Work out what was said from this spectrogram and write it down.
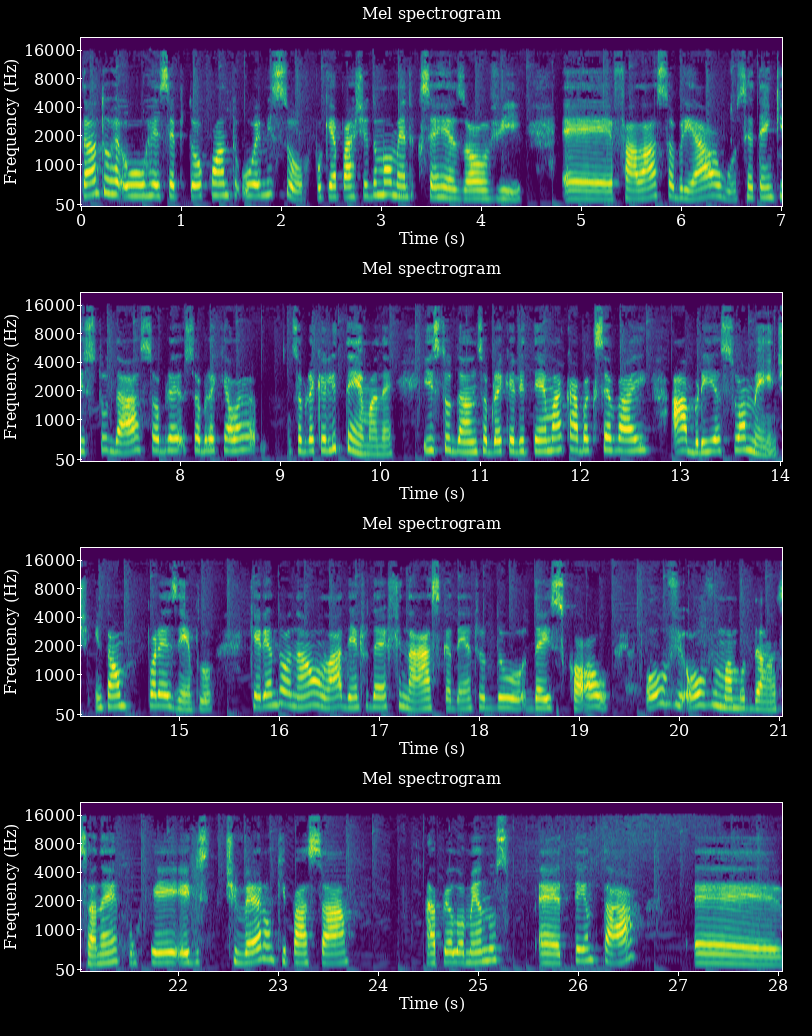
Tanto o receptor quanto o emissor, porque a partir do momento que você resolve é, falar sobre algo, você tem que estudar sobre, sobre, aquela, sobre aquele tema, né? E estudando sobre aquele tema, acaba que você vai abrir a sua mente. Então, por exemplo, querendo ou não, lá dentro da FNASCA, dentro do, da escola, houve, houve uma mudança, né? Porque eles tiveram que passar a pelo menos é, tentar é,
